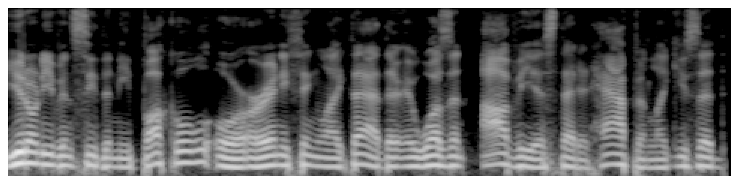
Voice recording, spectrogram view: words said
you don't even see the knee buckle or, or anything like that. There, it wasn't obvious that it happened. Like you said,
